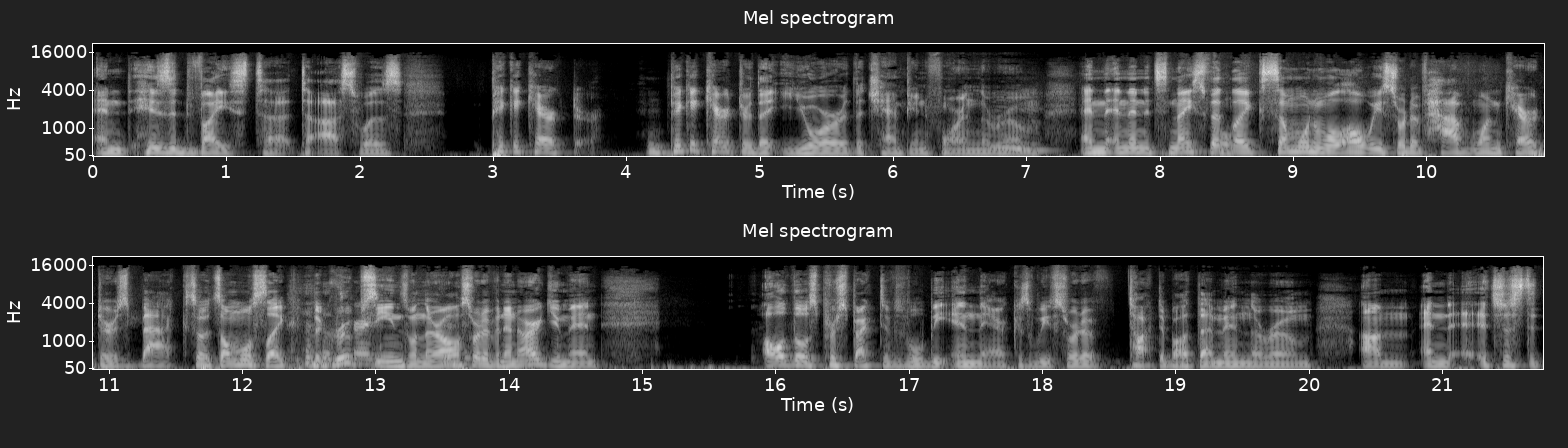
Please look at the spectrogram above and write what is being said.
and his advice to to us was pick a character. Pick a character that you're the champion for in the hmm. room, and and then it's nice that like someone will always sort of have one character's back. So it's almost like the group scenes when they're all sort of in an argument. All those perspectives will be in there because we've sort of talked about them in the room, um, and it's just it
